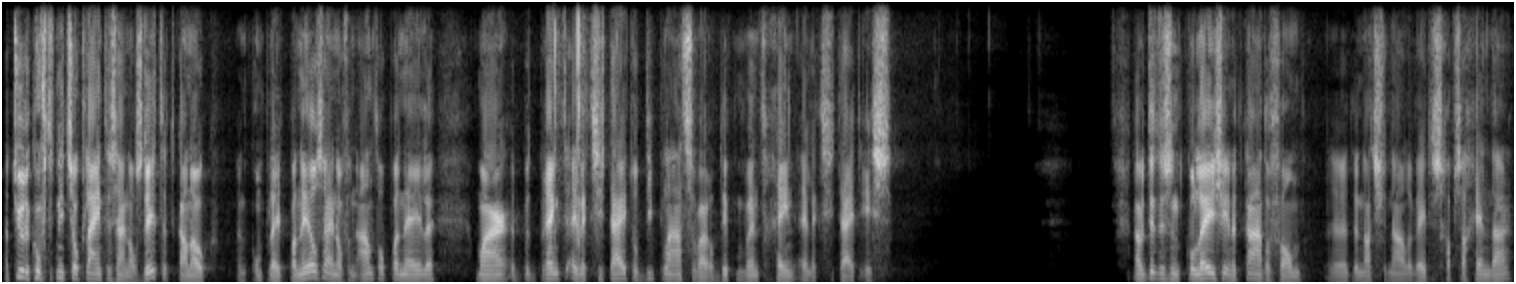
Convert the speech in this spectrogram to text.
Natuurlijk hoeft het niet zo klein te zijn als dit. Het kan ook een compleet paneel zijn of een aantal panelen. Maar het brengt elektriciteit op die plaatsen waar op dit moment geen elektriciteit is. Nou, dit is een college in het kader van uh, de Nationale Wetenschapsagenda.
